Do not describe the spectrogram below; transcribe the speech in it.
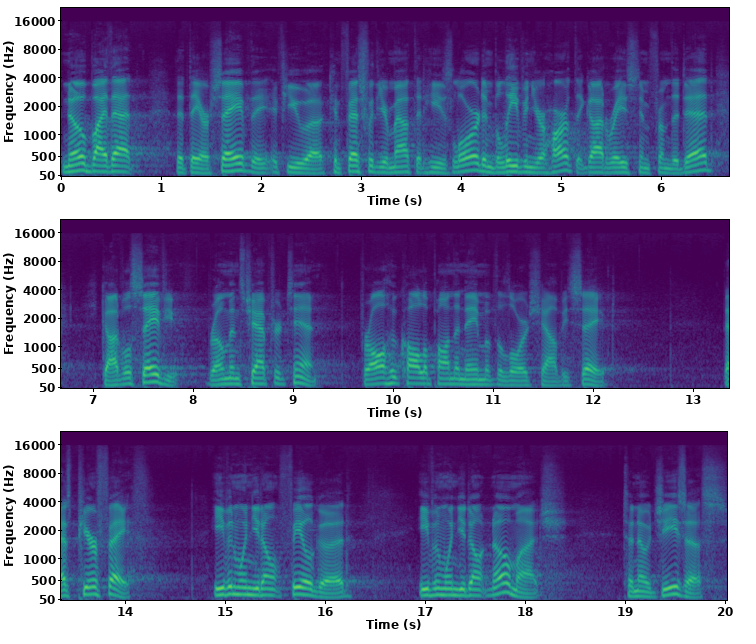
know by that that they are saved. They, if you uh, confess with your mouth that He is Lord and believe in your heart that God raised Him from the dead, God will save you. Romans chapter 10. For all who call upon the name of the Lord shall be saved. That's pure faith. Even when you don't feel good, even when you don't know much, to know Jesus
